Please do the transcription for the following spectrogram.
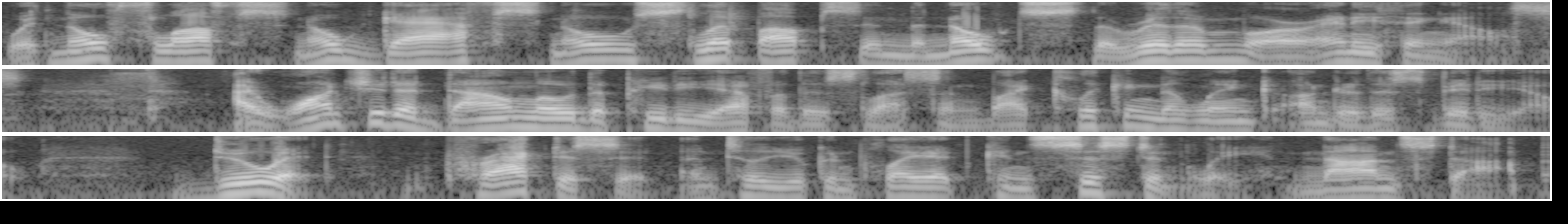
with no fluffs, no gaffs, no slip ups in the notes, the rhythm, or anything else. I want you to download the PDF of this lesson by clicking the link under this video. Do it, and practice it until you can play it consistently, nonstop.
